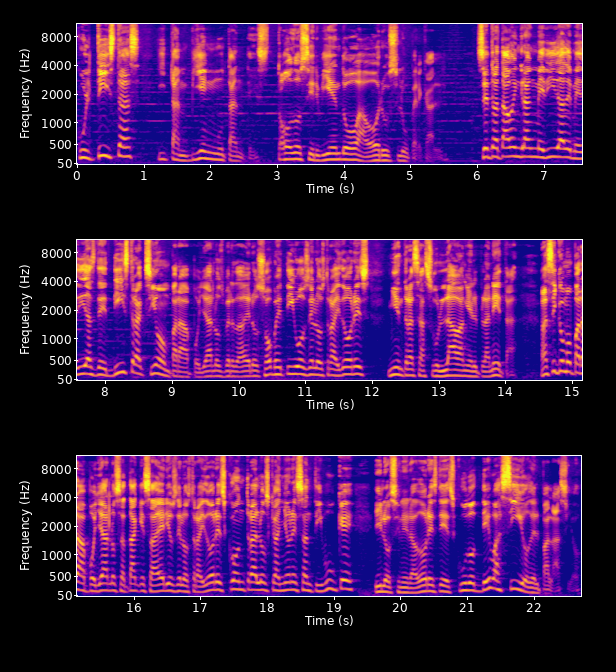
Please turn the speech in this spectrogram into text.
cultistas y también mutantes, todos sirviendo a Horus Lupercal. Se trataba en gran medida de medidas de distracción para apoyar los verdaderos objetivos de los traidores mientras asolaban el planeta, así como para apoyar los ataques aéreos de los traidores contra los cañones antibuque y los generadores de escudo de vacío del palacio.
